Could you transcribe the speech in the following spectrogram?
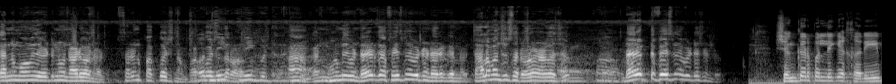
గన్ను మొహం మీద పెట్టి నువ్వు నడు అన్నాడు సరే అని పక్క వచ్చినాం పక్క వచ్చిన తర్వాత ఆ, గన్ను మొహం మీద డైరెక్ట్ గా ఫేస్ మీద పెట్టాడు డైరెక్ట్ గన్ను చాలా మంది చూసారు ఎవరు అడగచ్చు డైరెక్ట్ ఫేస్ మీద పెట్టేసిండు शंकरपल्ली के करीब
